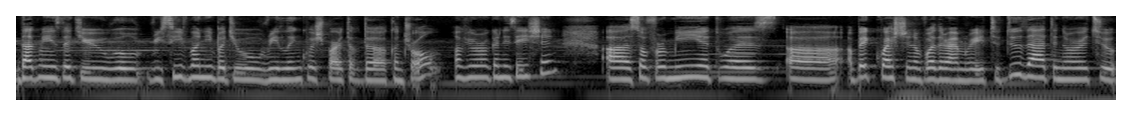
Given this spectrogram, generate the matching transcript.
that means that you will receive money, but you will relinquish part of the control of your organization. Uh, so for me, it was uh, a big question of whether I'm ready to do that in order to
